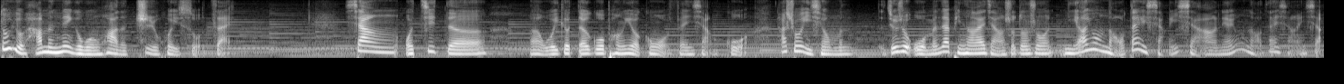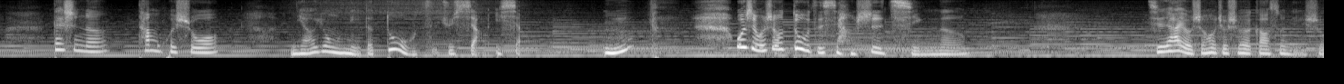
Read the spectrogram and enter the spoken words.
都有他们那个文化的智慧所在。像我记得，呃，我一个德国朋友跟我分享过，他说以前我们。就是我们在平常来讲的时候，都说你要用脑袋想一想啊，你要用脑袋想一想。但是呢，他们会说你要用你的肚子去想一想。嗯，为什么是用肚子想事情呢？其实他有时候就是会告诉你说，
